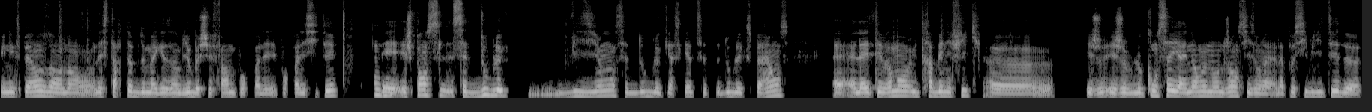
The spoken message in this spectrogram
une expérience dans, dans, les startups de magasins bio bah, chez Farm, pour pas les, pour pas les citer. Mmh et, et, je pense cette double vision, cette double casquette, cette double expérience, elle, a été vraiment ultra bénéfique. Euh, et, je, et, je, le conseille à énormément de gens s'ils ont la, possibilité de,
